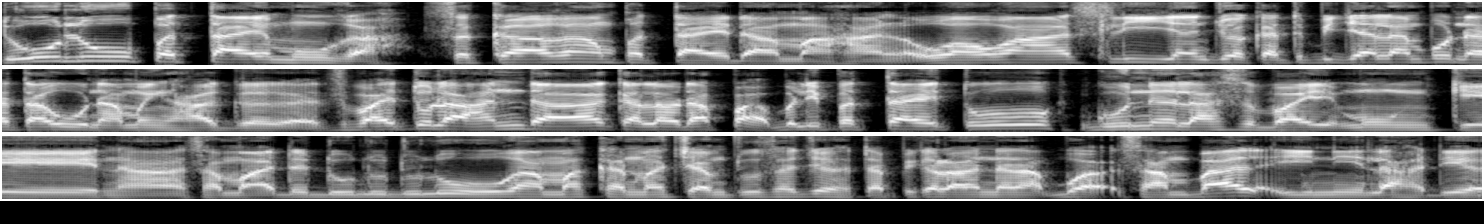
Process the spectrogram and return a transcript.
Dulu petai murah. Sekarang petai dah mahal. Orang-orang asli yang jual kat tepi jalan pun dah tahu nak main harga. Sebab itulah anda kalau dapat beli petai tu, gunalah sebaik mungkin. Ha, sama ada dulu-dulu orang makan macam tu saja. Tapi kalau anda nak buat sambal, inilah dia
